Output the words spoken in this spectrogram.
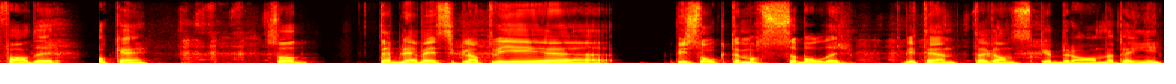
Fader. Ok. Så det ble basically at vi eh, Vi solgte masse boller. Vi tjente ganske bra med penger.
